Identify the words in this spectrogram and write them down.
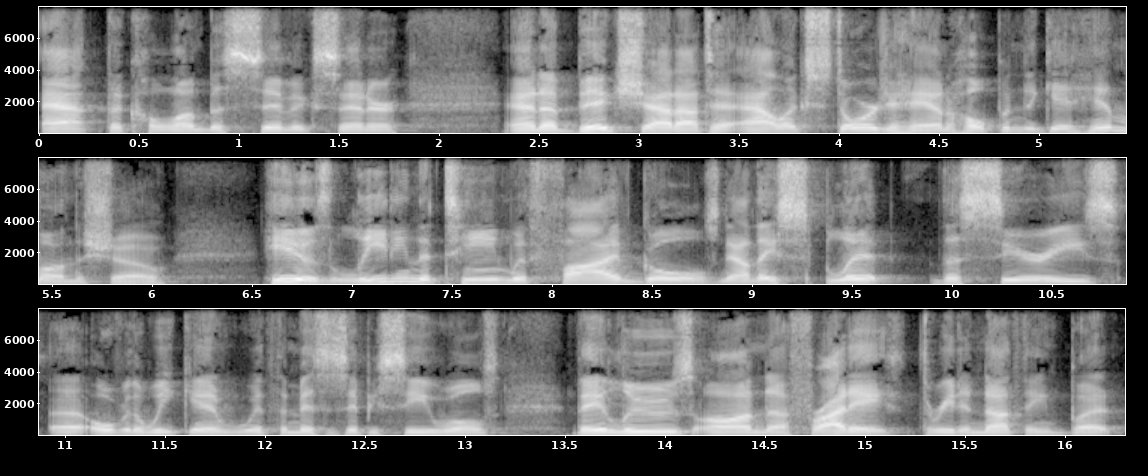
at the Columbus Civic Center. And a big shout out to Alex Storjahan, hoping to get him on the show. He is leading the team with five goals. Now, they split the series uh, over the weekend with the Mississippi Sea Wolves. They lose on uh, Friday 3 to nothing, but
